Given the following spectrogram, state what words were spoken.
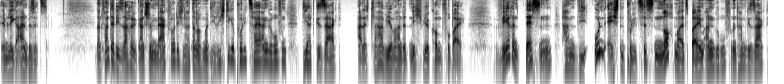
Im legalen Besitz. Dann fand er die Sache ganz schön merkwürdig und hat dann nochmal die richtige Polizei angerufen. Die hat gesagt, alles klar, wir waren das nicht, wir kommen vorbei. Währenddessen haben die unechten Polizisten nochmals bei ihm angerufen und haben gesagt,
